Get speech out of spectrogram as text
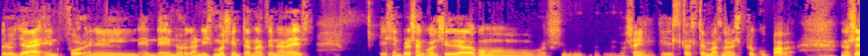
pero ya en, en, el, en, en, organismos internacionales que siempre se han considerado como, pues, no sé, que estos temas no les preocupaba. No sé,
